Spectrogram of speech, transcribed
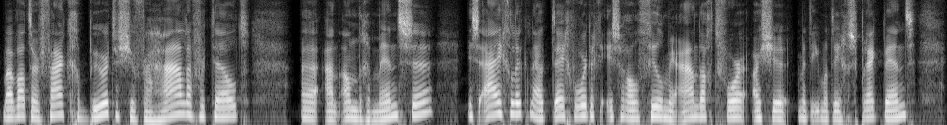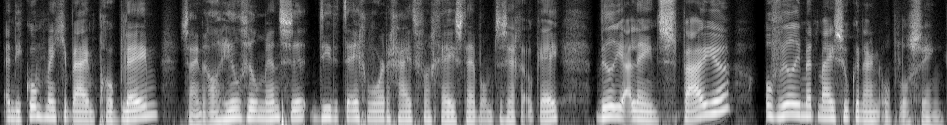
Maar wat er vaak gebeurt als je verhalen vertelt uh, aan andere mensen, is eigenlijk, nou tegenwoordig is er al veel meer aandacht voor als je met iemand in gesprek bent en die komt met je bij een probleem, zijn er al heel veel mensen die de tegenwoordigheid van geest hebben om te zeggen, oké, wil je alleen spuien of wil je met mij zoeken naar een oplossing?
